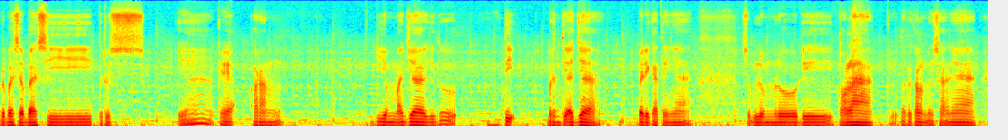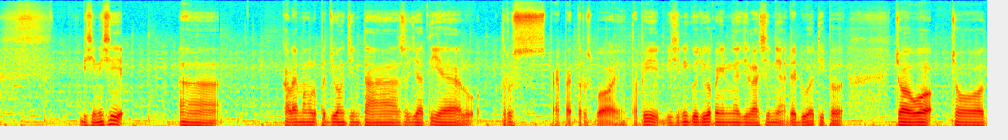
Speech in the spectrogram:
berbahasa basi terus ya kayak orang diem aja gitu berhenti berhenti aja PDKT-nya sebelum lu ditolak. Tapi kalau misalnya di sini sih eh, kalau emang lu pejuang cinta sejati ya lu terus pepet terus boy. Tapi di sini gue juga pengen ngejelasin nih ada dua tipe cowok cowok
